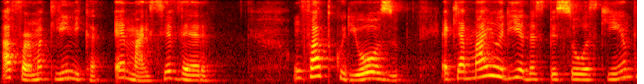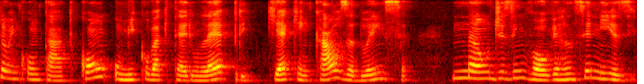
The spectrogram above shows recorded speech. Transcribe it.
a forma clínica é mais severa. Um fato curioso é que a maioria das pessoas que entram em contato com o Mycobacterium lepre, que é quem causa a doença, não desenvolve a hanseníase.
